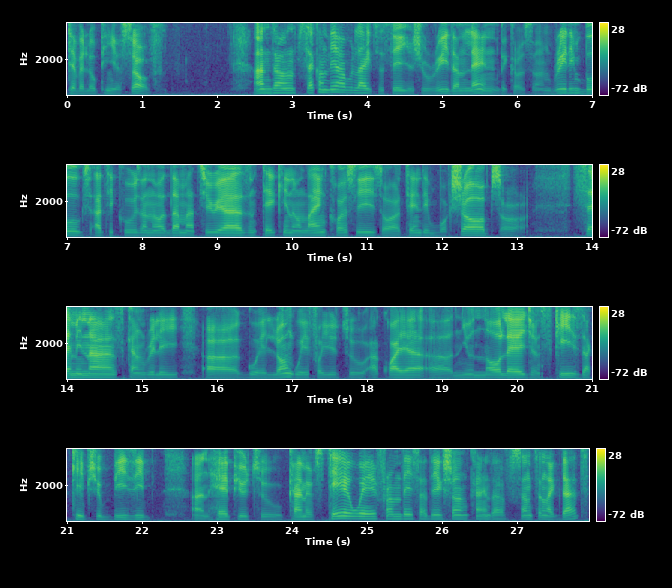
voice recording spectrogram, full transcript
developing yourself. And um, secondly i would like to say you should read and learn because um, reading books articles and other materials and taking online courses or attending workshops or seminars can really uh, go a long way for you to acquire uh, new knowledge and skills that keeps you busy and help you to kind of stay away from this addiction kind of something like that.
